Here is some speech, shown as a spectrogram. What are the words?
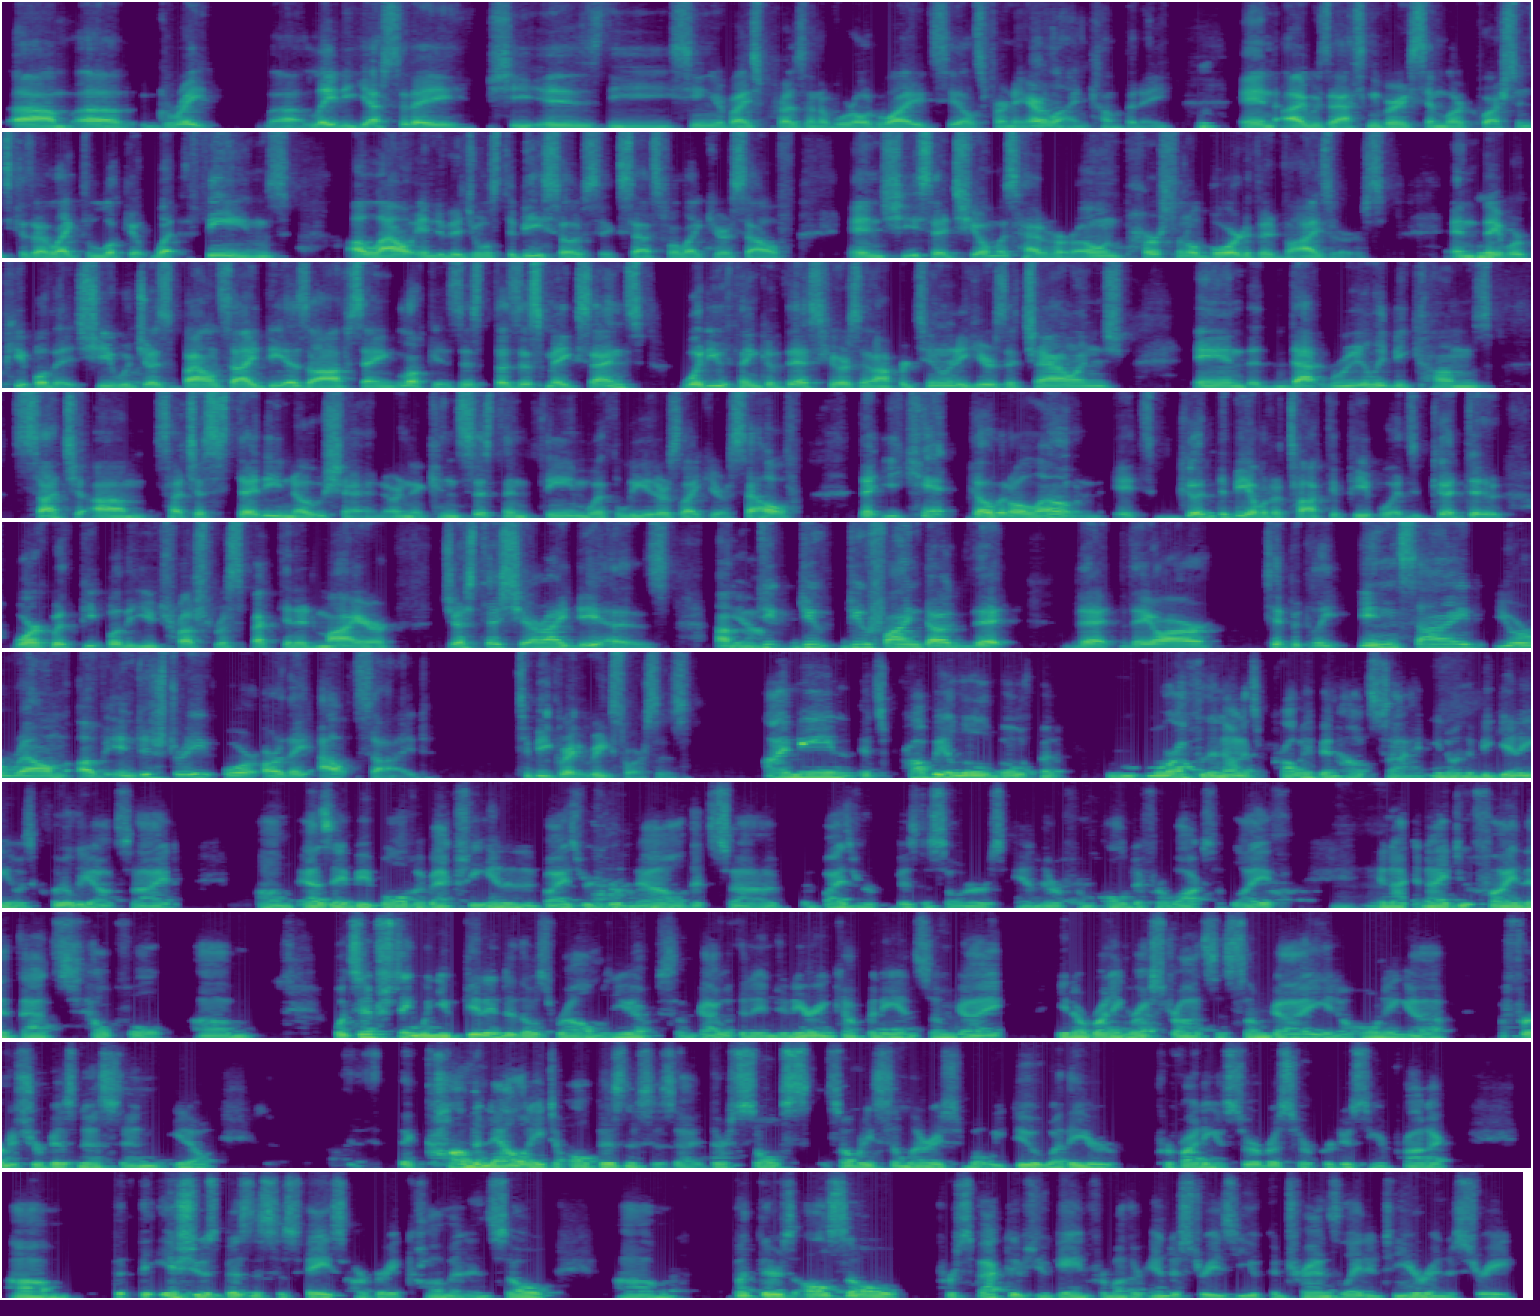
um, a great uh, lady yesterday. She is the senior vice president of worldwide sales for an airline company. Mm-hmm. And I was asking very similar questions because I like to look at what themes allow individuals to be so successful like yourself and she said she almost had her own personal board of advisors and they mm. were people that she would just bounce ideas off saying look is this does this make sense what do you think of this here's an opportunity here's a challenge and that really becomes such um, such a steady notion or a consistent theme with leaders like yourself that you can't go it alone. It's good to be able to talk to people. It's good to work with people that you trust, respect, and admire just to share ideas. Um, yeah. do, do, do you find, Doug, that that they are typically inside your realm of industry or are they outside to be great resources? I mean, it's probably a little both, but more often than not, it's probably been outside. You know, in the beginning, it was clearly outside. Um, as they've evolved, I'm actually in an advisory group now that's uh, advisory group of business owners, and they're from all different walks of life. Mm-hmm. And I and I do find that that's helpful. Um, what's interesting when you get into those realms, you have some guy with an engineering company and some guy, you know, running restaurants and some guy, you know, owning a, a furniture business and, you know, the commonality to all businesses, uh, there's so, so many similarities to what we do, whether you're providing a service or producing a product. Um, the, the issues businesses face are very common. And so, um, but there's also perspectives you gain from other industries you can translate into your industry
